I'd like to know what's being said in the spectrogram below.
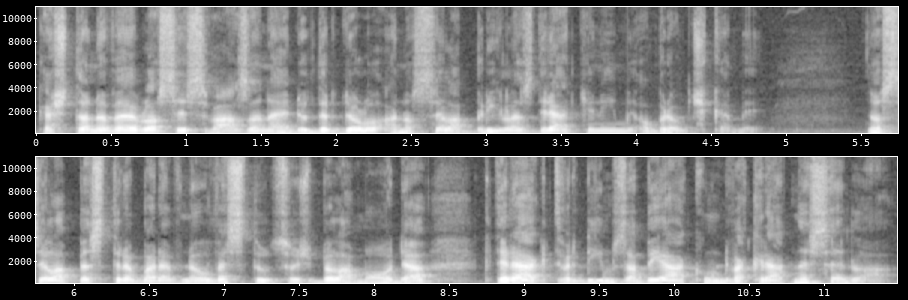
kaštanové vlasy svázané do drdolu a nosila brýle s drátěnými obroučkami. Nosila pestrobarevnou vestu, což byla móda, která k tvrdým zabijákům dvakrát nesedla.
